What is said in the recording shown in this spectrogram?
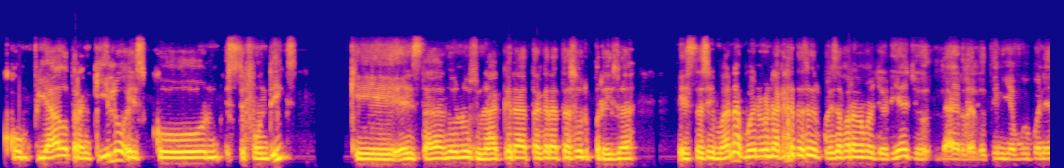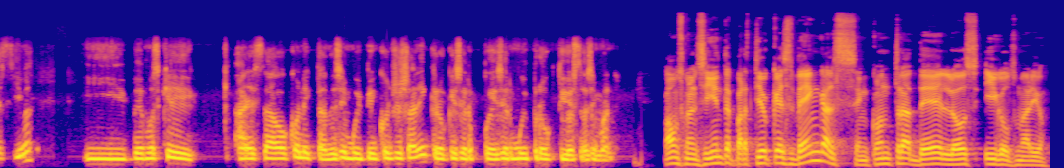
confiado, tranquilo, es con Stephon Dix, que está dándonos una grata, grata sorpresa esta semana. Bueno, una grata sorpresa para la mayoría, yo la verdad lo tenía muy buena estima y vemos que ha estado conectándose muy bien con Josh Allen. Creo que puede ser muy productivo esta semana. Vamos con el siguiente partido que es Bengals en contra de los Eagles, Mario.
